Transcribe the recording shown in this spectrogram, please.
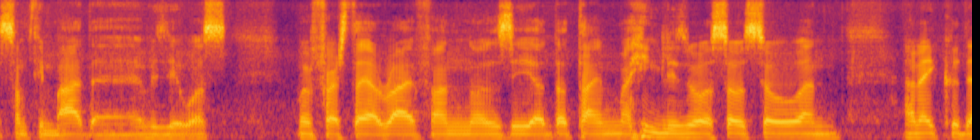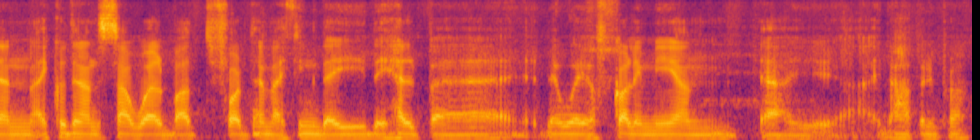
something bad. obviously, it was when first I arrived, and obviously at that time my English was so so, and and I couldn't I couldn't understand well. But for them, I think they they help uh, the way of calling me, and yeah, I, don't have any problem.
